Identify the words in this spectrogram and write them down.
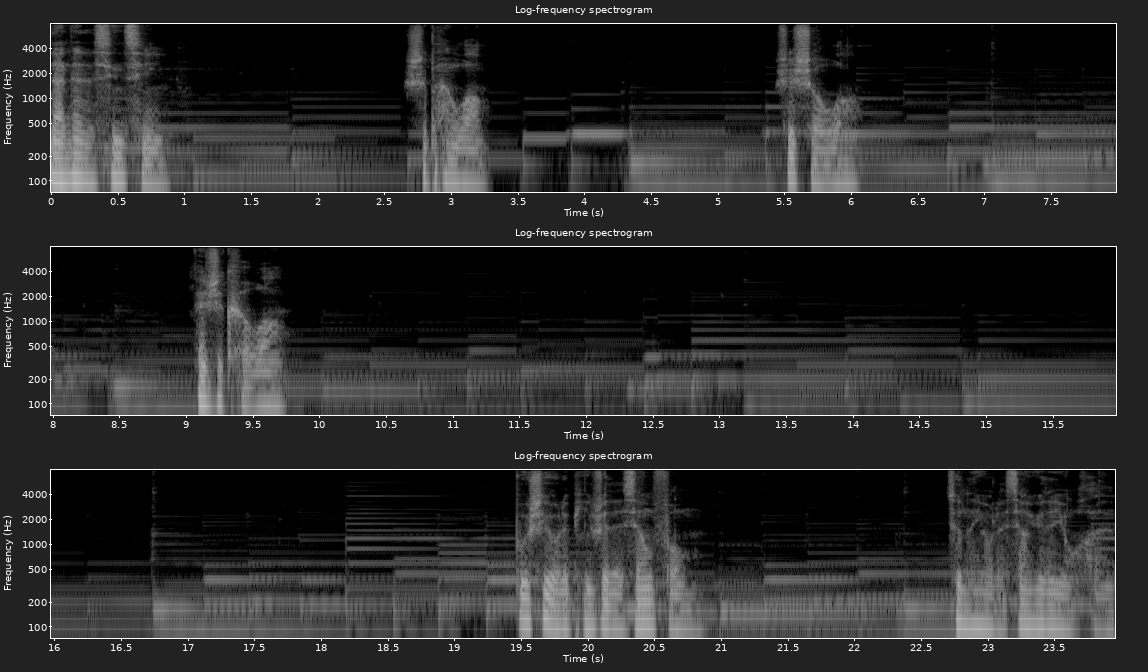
奶奶的心情是盼望，是守望，更是渴望。不是有了萍水的相逢，就能有了相约的永恒，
